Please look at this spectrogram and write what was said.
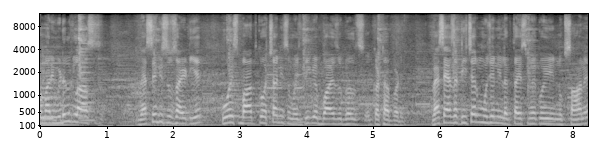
ہماری مڈل کلاس ویسے بھی سوسائٹی ہے، وہ اس بات کو اچھا نہیں سمجھتی کہ بوائز اور گرلس اکٹھا پڑھیں۔ ویسے ایز اے ٹیچر مجھے نہیں لگتا اس میں کوئی نقصان ہے۔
